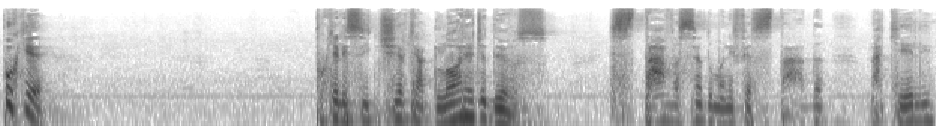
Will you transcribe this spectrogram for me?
Por quê? Porque ele sentia que a glória de Deus estava sendo manifestada naquele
